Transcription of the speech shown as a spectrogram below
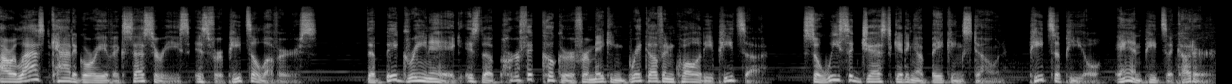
Our last category of accessories is for pizza lovers. The Big Green Egg is the perfect cooker for making brick oven quality pizza, so we suggest getting a baking stone, pizza peel, and pizza cutter.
